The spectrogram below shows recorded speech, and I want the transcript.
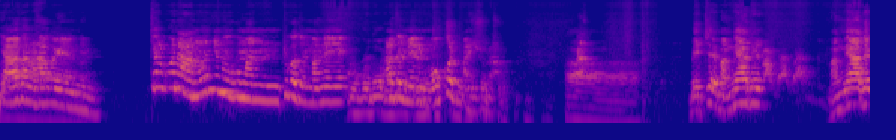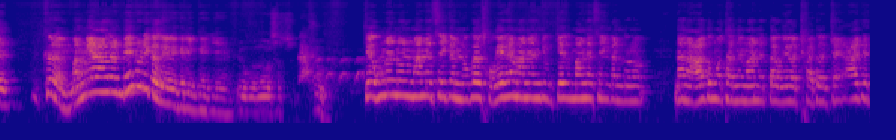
야단을 하고 이랬는데 결국은 안뭐 그만 죽어도 막내 요거 너 아들 매를 못 그렇지, 걸 판이구나. 아. 몇째 막내 아들. 막내 아들. 그럼 막내 아들 며느리가 그래 그런 거지. 요거 넣어서 없는 놈을 만났으니까 누가 소개를 만났는지 걔도 만났으니까 너는 나는 알도 못하는 애 만났다고요. 차도 자- 아주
